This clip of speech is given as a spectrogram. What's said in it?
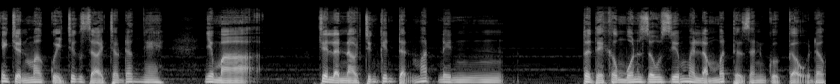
Những chuyện ma quỷ trước giờ cháu đã nghe. Nhưng mà Chưa lần nào chứng kiến tận mắt nên Tôi thì không muốn giấu giếm hay làm mất thời gian của cậu đâu.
